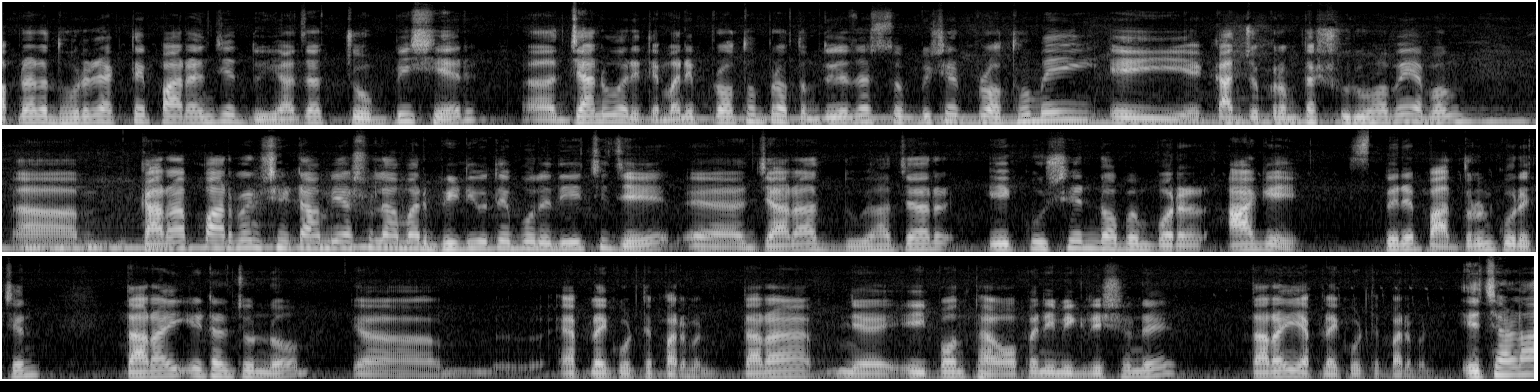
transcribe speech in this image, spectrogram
আপনারা ধরে রাখতে পারেন যে দুই হাজার চব্বিশের জানুয়ারিতে মানে প্রথম প্রথম, দুই হাজার চব্বিশের প্রথমেই এই কার্যক্রমটা শুরু হবে এবং কারা পারবেন সেটা আমি আসলে আমার ভিডিওতে বলে দিয়েছি যে যারা দু হাজার একুশের নভেম্বরের আগে স্পেনে পাদ্রণ করেছেন, তারাই এটার জন্য অ্যাপ্লাই করতে পারবেন। তারা এই পন্থা ওপেন ইমিগ্রেশনে তারাই অ্যাপ্লাই করতে পারবেন। এছাড়া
